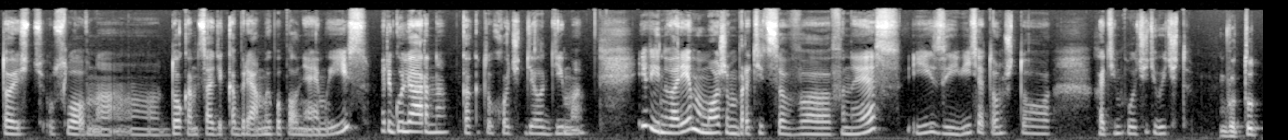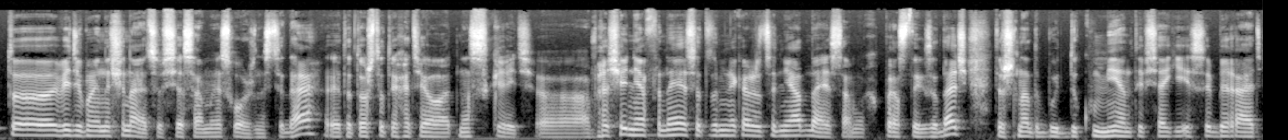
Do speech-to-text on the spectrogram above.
То есть, условно, э, до конца декабря мы пополняем ИИС регулярно, как это хочет делать Дима. И в январе мы можем обратиться в ФНС и заявить о том, что хотим получить вычет. Вот тут, э, видимо, и начинаются все самые сложности, да? Это то, что ты хотела от нас скрыть. Э, обращение ФНС – это, мне кажется, не одна из самых простых задач, потому что надо будет документы всякие собирать,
